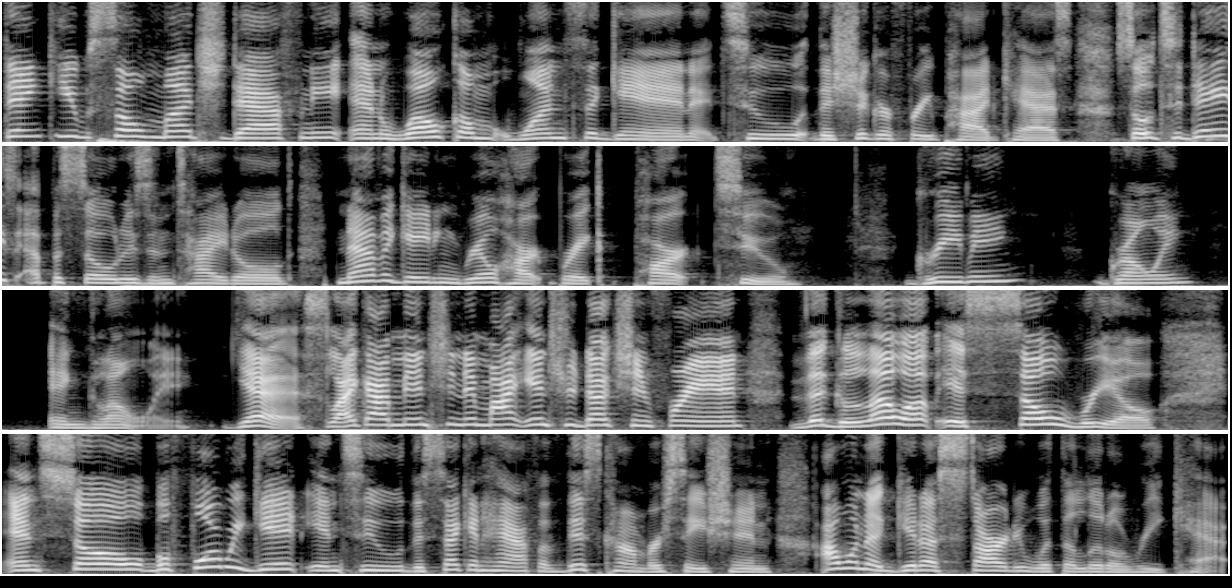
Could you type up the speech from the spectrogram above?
Thank you so much, Daphne, and welcome once again to the Sugar Free Podcast. So, today's episode is entitled Navigating Real Heartbreak Part 2 Grieving, Growing, and Glowing. Yes, like I mentioned in my introduction, friend, the glow up is so real. And so, before we get into the second half of this conversation, I want to get us started with a little recap.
